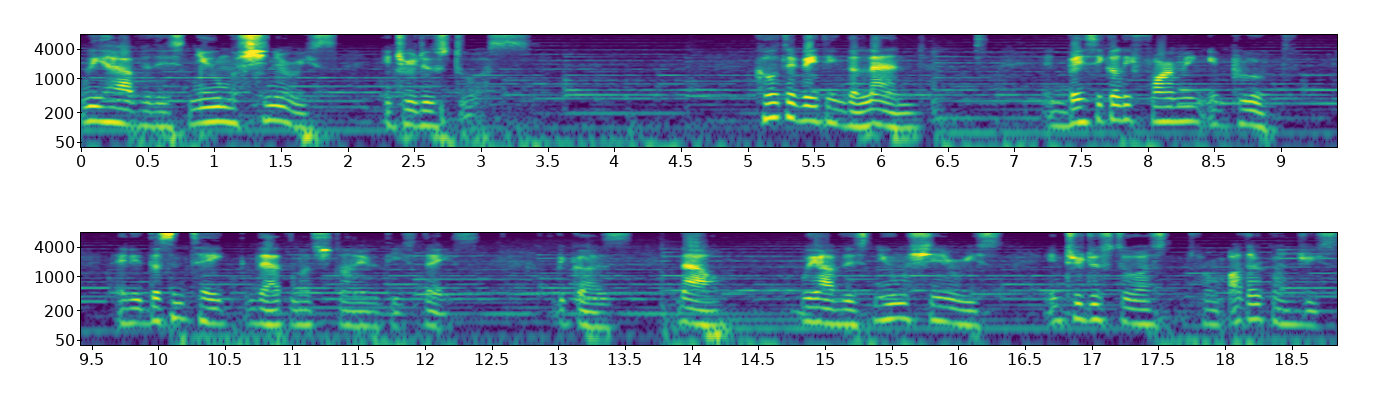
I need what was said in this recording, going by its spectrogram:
we have these new machineries introduced to us. Cultivating the land and basically farming improved, and it doesn't take that much time these days because now we have these new machineries introduced to us from other countries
